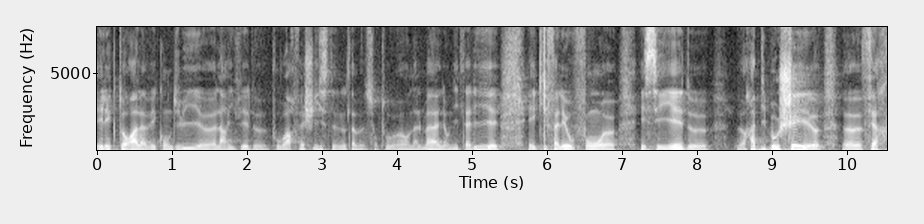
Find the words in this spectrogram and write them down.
électorale avait conduit à l'arrivée de pouvoirs fascistes, notamment, surtout en Allemagne, en Italie, et, qu'il fallait au fond euh, essayer de rabibocher, euh, euh, faire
